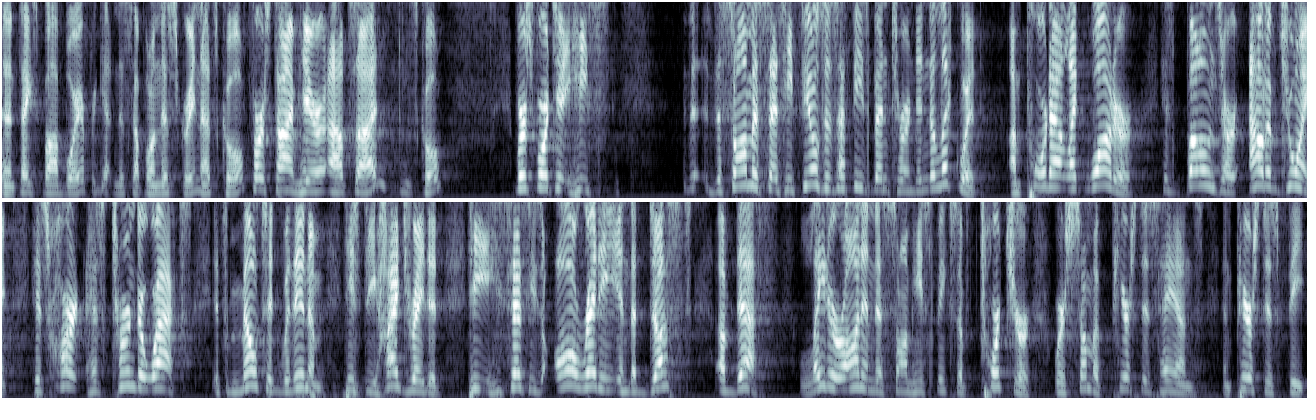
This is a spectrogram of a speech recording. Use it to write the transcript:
And thanks, Bob Boyer, for getting this up on this screen. That's cool. First time here outside. That's cool. Verse 14, he's, the psalmist says he feels as if he's been turned into liquid. I'm poured out like water. His bones are out of joint. His heart has turned to wax. It's melted within him. He's dehydrated. He, he says he's already in the dust of death. Later on in this psalm, he speaks of torture where some have pierced his hands and pierced his feet.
